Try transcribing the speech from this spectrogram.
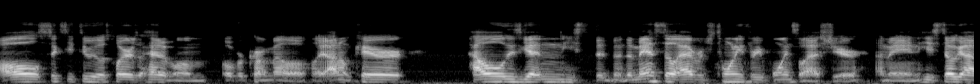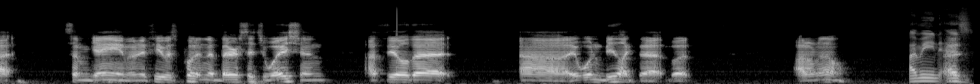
all 62 of those players ahead of him over Carmelo. Like, I don't care how old he's getting. He's the, the man still averaged 23 points last year. I mean, he's still got some game, and if he was put in a better situation I feel that uh, it wouldn't be like that, but I don't know. I mean, I, as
